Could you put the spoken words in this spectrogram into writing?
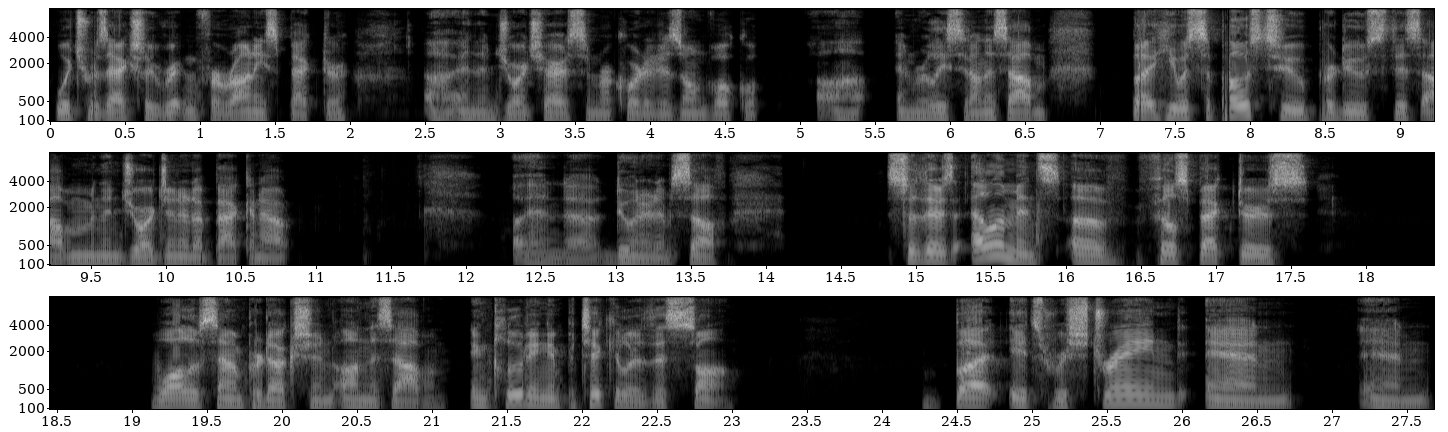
which was actually written for Ronnie Spector. Uh, and then George Harrison recorded his own vocal uh, and released it on this album. But he was supposed to produce this album, and then George ended up backing out and uh, doing it himself. So there's elements of Phil Spector's wall of sound production on this album, including in particular this song. But it's restrained and and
